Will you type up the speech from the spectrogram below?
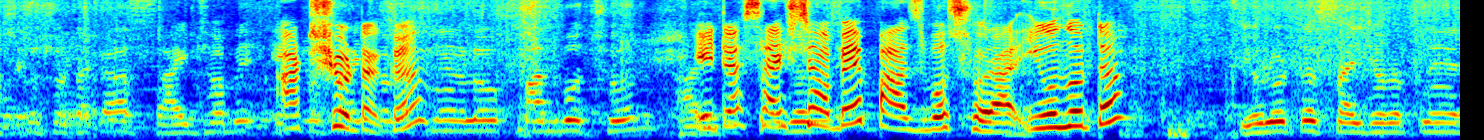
আটশোশো টাকা। সাইজ হবে 800 টাকা। আপনার হলো পাঁচ বছর এটা সাইজটা হবে পাঁচ বছর। আর ইয়েলোটা ইয়েলোটার সাইজ হবে আপনার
